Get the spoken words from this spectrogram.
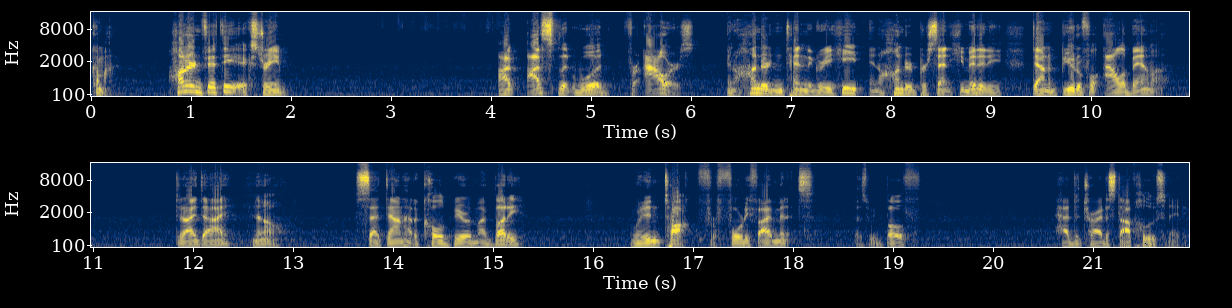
come on, 150 extreme. I've, I've split wood for hours in 110 degree heat and 100% humidity down in beautiful Alabama. Did I die? No. Sat down, had a cold beer with my buddy. We didn't talk for 45 minutes as we both had to try to stop hallucinating.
